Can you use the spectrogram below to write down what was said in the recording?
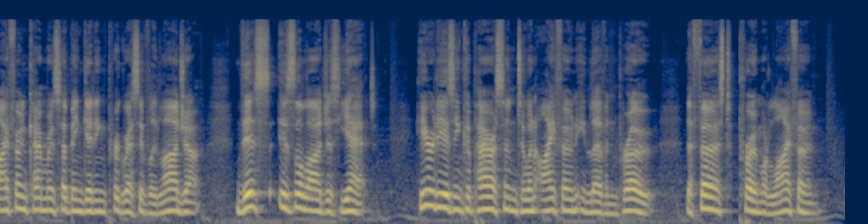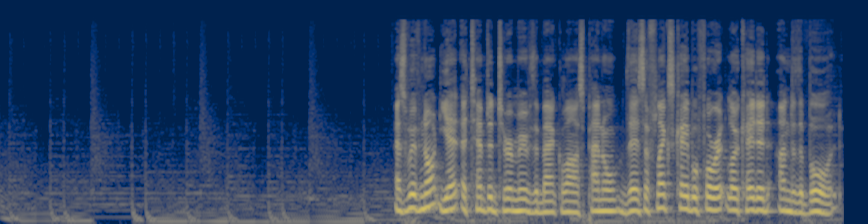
iPhone cameras have been getting progressively larger. This is the largest yet. Here it is in comparison to an iPhone 11 Pro, the first Pro model iPhone. As we've not yet attempted to remove the back glass panel, there's a flex cable for it located under the board.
